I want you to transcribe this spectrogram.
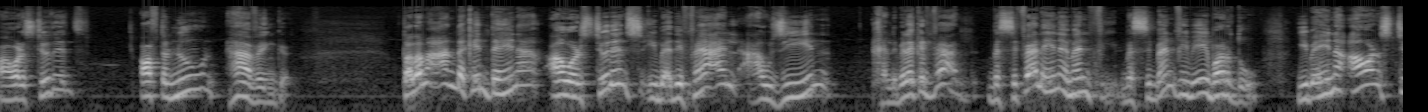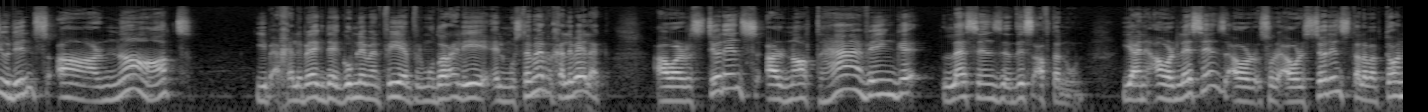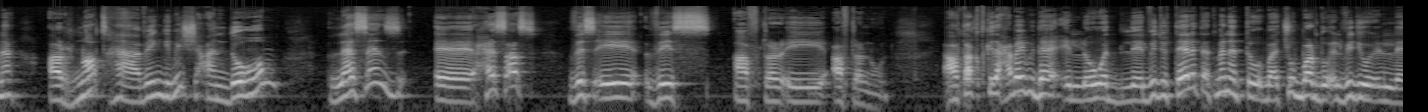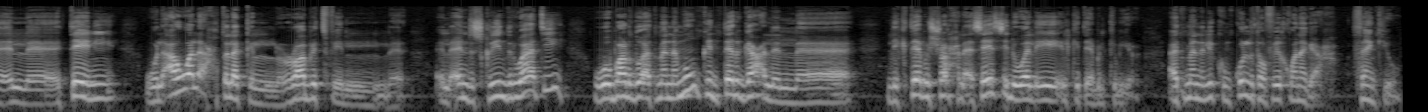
our students afternoon having. طالما عندك انت هنا our students يبقى دي فاعل عاوزين خلي بالك الفعل بس فعل هنا منفي بس منفي بإيه برضو؟ يبقى هنا our students are not يبقى خلي بالك ده جملة منفية في المضارع الايه المستمر خلي بالك. Our students are not having lessons this afternoon. يعني our lessons our sorry our students طلبة بتوعنا are not having مش عندهم lessons آه حصص this إيه this after إيه afternoon. أعتقد كده حبايبي ده اللي هو الفيديو الثالث أتمنى تبقى تشوف برضو الفيديو الثاني والأول. أحط لك الرابط في ال end screen دلوقتي. وبرضو أتمنى ممكن ترجع لل لكتاب الشرح الأساسي اللي هو الإيه؟ الكتاب الكبير. أتمنى لكم كل توفيق ونجاح. thank you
